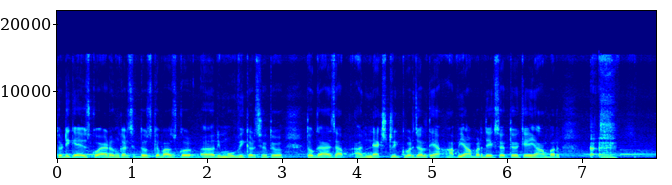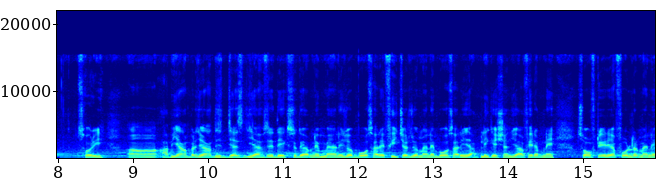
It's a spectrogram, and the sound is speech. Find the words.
तो ठीक है, इसको ऐड ऑन कर सकते हो, उसके बाद उसको रिमूव भी कर सकते हो। तो गैस आप नेक्स्ट ट्रिक पर चलते हैं। आप यहाँ पर देख सकते हो कि यहाँ पर सॉरी आप यहाँ पर जहाँ जैसे जैसे देख सकते हो आपने, मैंने जो बहुत सारे फीचर जो मैंने बहुत सारी एप्लीकेशन या फिर अपने सॉफ्टवेयर या फोल्डर मैंने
